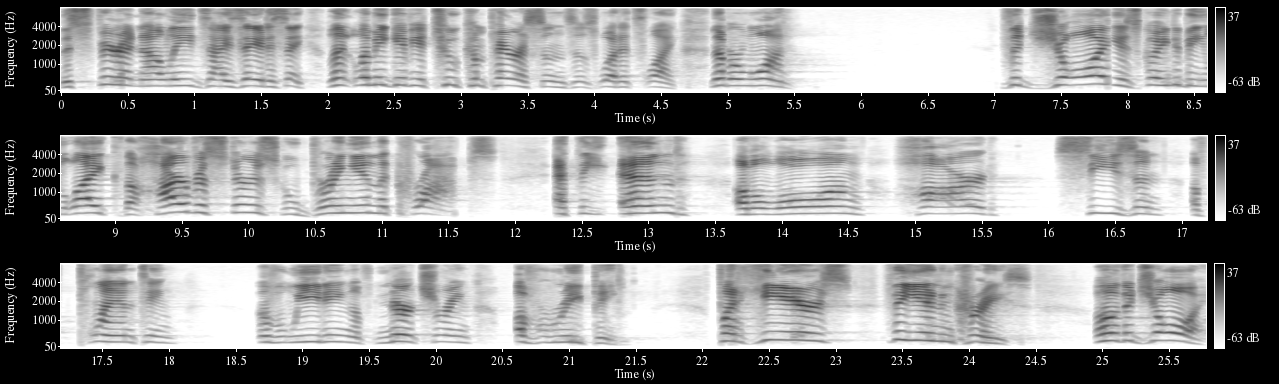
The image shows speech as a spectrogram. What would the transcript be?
the Spirit now leads Isaiah to say, let, let me give you two comparisons is what it's like. Number one, the joy is going to be like the harvesters who bring in the crops at the end of a long, hard season of planting, of weeding, of nurturing, of reaping. But here's the increase Oh, the joy.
